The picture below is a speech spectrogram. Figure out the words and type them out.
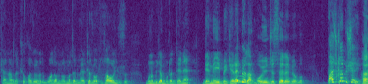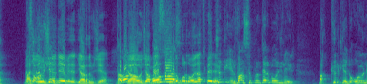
kenarda çok az oynadı. Bu adam normalde merkez orta saha oyuncusu. Bunu bir de burada dene demeyi beceremiyorlar mı? Oyuncu söylemiyor mu? Başka bir şey. Heh. Mesela Başka bir oyuncu şey. da diyebilir yardımcıya. Tamam ya mı? hocam ben Olmaz. sıkıldım burada oynat beni. Çünkü İrfan sprinter bir oyuncu değil. Bak Türkiye'de oyunu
